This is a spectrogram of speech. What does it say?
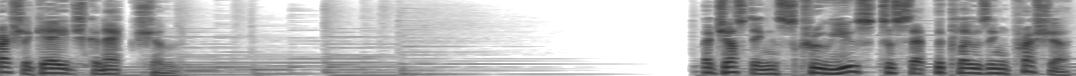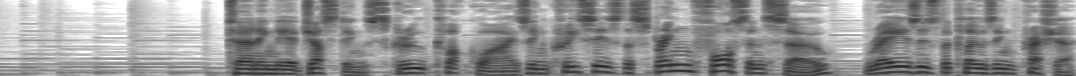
Pressure gauge connection. Adjusting screw used to set the closing pressure. Turning the adjusting screw clockwise increases the spring force and so, raises the closing pressure.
